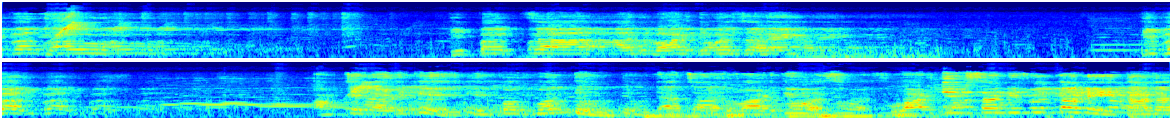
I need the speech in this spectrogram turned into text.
दीपक भाऊ दीपकचा आज वाढदिवस आहे. दीपक आमचे लाडके दीपक बंधू त्याचा आज वाढदिवस. वाढदिवसा निमित्ताने दादा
